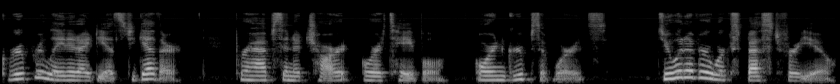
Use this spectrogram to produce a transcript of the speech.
group related ideas together, perhaps in a chart or a table, or in groups of words. Do whatever works best for you.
